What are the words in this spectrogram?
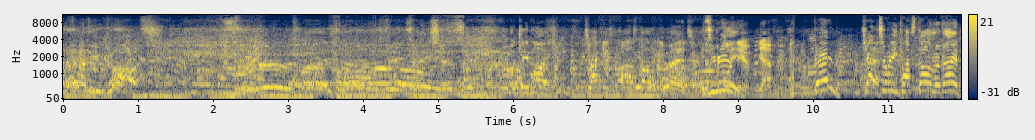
What have you got? Okay, Mike. Jack is passed out on your bed. Is he really? Yeah. Ben! Jack's already passed out on my bed.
